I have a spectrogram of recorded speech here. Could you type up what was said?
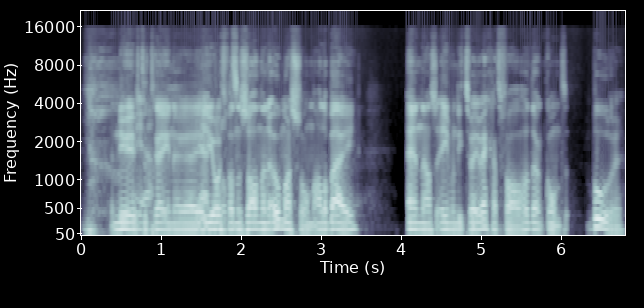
En nu heeft Ja. de trainer Ja, Joort klopt. van der Zanden en Omarsson allebei. En als een van die twee weg gaat vallen, dan komt Boeren.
